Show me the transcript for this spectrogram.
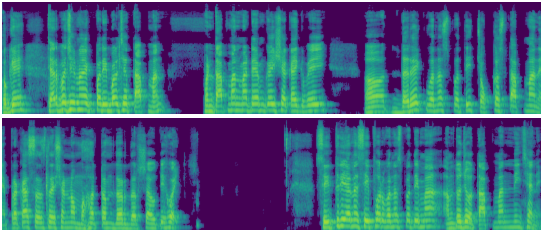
ઓકે? ત્યાર પછીનો એક પરિબળ છે તાપમાન. પણ તાપમાન માટે એમ કહી શકાય કે ભાઈ દરેક વનસ્પતિ ચોક્કસ તાપમાને પ્રકાશ સંશ્લેષણનો મહત્તમ દર દર્શાવતી હોય. સીત્રી અને સીફોર વનસ્પતિમાં, આમ તો જો તાપમાનની છે ને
